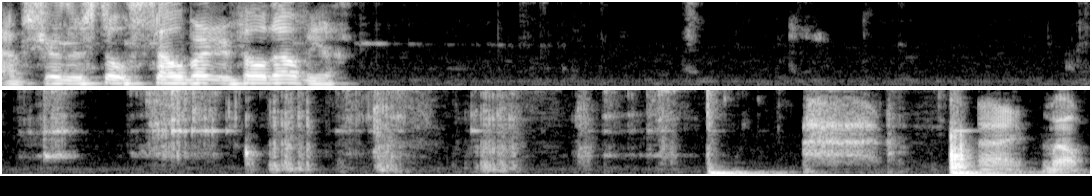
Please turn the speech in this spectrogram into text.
I'm sure they're still celebrating in Philadelphia. All right. Well,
